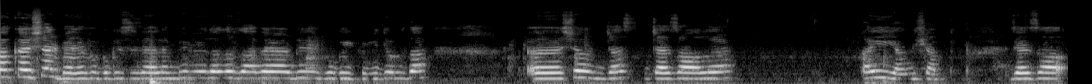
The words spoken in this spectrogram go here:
arkadaşlar ben Efe. Bugün sizlerle bir videoda daha beraber bugünkü videomuzda eee şey oynayacağız. Cezalı ay yanlış yaptım. Ceza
